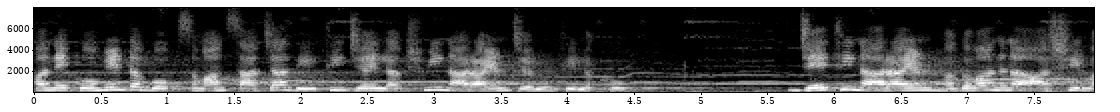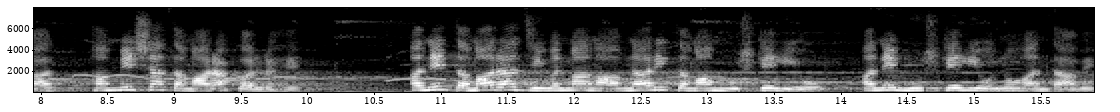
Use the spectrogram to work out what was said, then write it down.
અને કોમેન્ટ બોક્સમાં સાચા દિલથી જય લક્ષ્મી નારાયણ જરૂરથી લખો. જેથી નારાયણ ભગવાનના આશીર્વાદ હંમેશા તમારા પર રહે. અને તમારા જીવનમાં આવનારી તમામ મુશ્કેલીઓ અને મુશ્કેલીઓનો અંત આવે.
